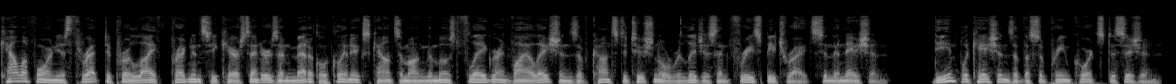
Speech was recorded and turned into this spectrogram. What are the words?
California's threat to pro-life pregnancy care centers and medical clinics counts among the most flagrant violations of constitutional religious and free speech rights in the nation. The implications of the Supreme Court's decision,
